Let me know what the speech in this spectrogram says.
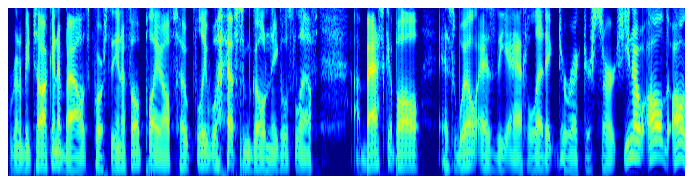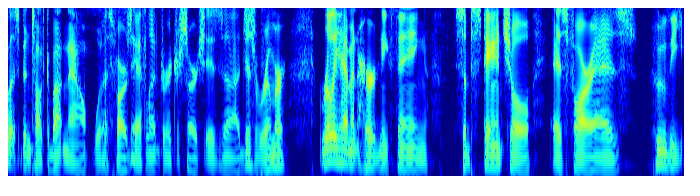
we're going to be talking about, of course, the NFL playoffs. Hopefully, we'll have some Golden Eagles left. Uh, basketball, as well as the athletic director search. You know, all all that's been talked about now, as far as the athletic director search, is uh, just rumor. Really haven't heard anything substantial as far as who the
